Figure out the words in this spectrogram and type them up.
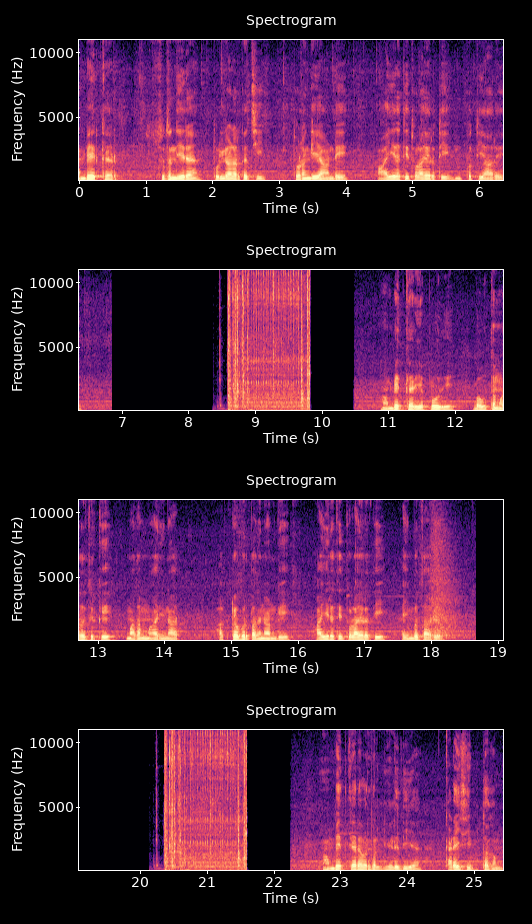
அம்பேத்கர் சுதந்திர தொழிலாளர் கட்சி தொடங்கிய ஆண்டு ஆயிரத்தி தொள்ளாயிரத்தி முப்பத்தி ஆறு. அம்பேத்கர் எப்போது பௌத்த மதத்திற்கு மதம் மாறினார்? அக்டோபர் பதினான்கு ஆயிரத்தி தொள்ளாயிரத்தி ஐம்பத்தாறு. அம்பேத்கர் அவர்கள் எழுதிய கடைசி புத்தகம்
